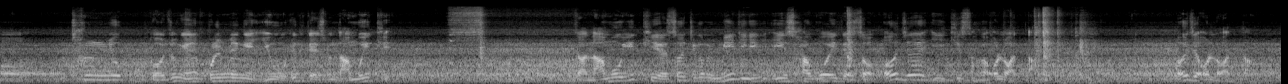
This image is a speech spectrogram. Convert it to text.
어, 착륙 도중에 불명의 이유 이렇게 되어 있으면 나무 위키 자 나무 위키에서 지금 미리 이 사고에 대해서 어제 이 기사가 올라왔다. 어제 올라왔다. 그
